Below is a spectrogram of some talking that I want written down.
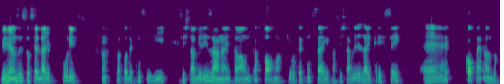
Vivemos em sociedade por isso, para poder conseguir se estabilizar, né? Então a única forma que você consegue para se estabilizar e crescer é cooperando,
